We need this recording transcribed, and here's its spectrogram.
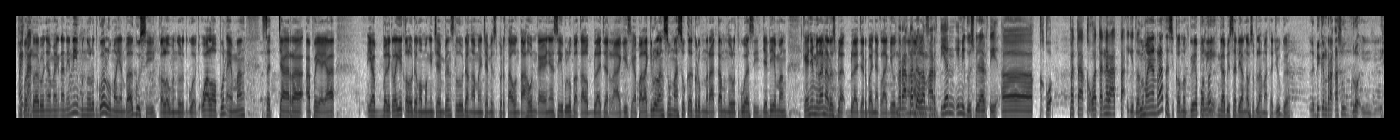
kiper barunya Magnan ini menurut gua lumayan bagus sih. Kalau menurut gua, walaupun emang secara apa ya ya ya balik lagi kalau udah ngomongin Champions, lu udah nggak main Champions bertahun-tahun, kayaknya sih lu bakal belajar lagi sih. Apalagi lu langsung masuk ke grup neraka menurut gua sih. Jadi emang kayaknya Milan harus bela- belajar banyak lagi untuk Neraka dalam sih. artian ini Gus berarti eh keku- peta kekuatannya rata gitu. lumayan rata sih kalau menurut gue. Ya, Porto nggak bisa dianggap sebelah mata juga. Lebih ke neraka sugro ini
